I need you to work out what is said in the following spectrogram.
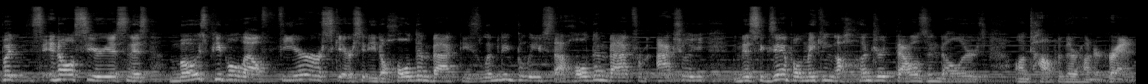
but in all seriousness, most people allow fear or scarcity to hold them back, these limiting beliefs that hold them back from actually, in this example, making $100,000 on top of their 100 grand.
